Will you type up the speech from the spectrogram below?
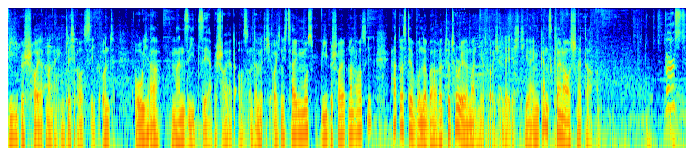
wie bescheuert man eigentlich aussieht. Und oh ja, man sieht sehr bescheuert aus. Und damit ich euch nicht zeigen muss, wie bescheuert man aussieht, hat das der wunderbare Tutorial-Mann hier für euch erledigt. Hier ein ganz kleiner Ausschnitt davon. First,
